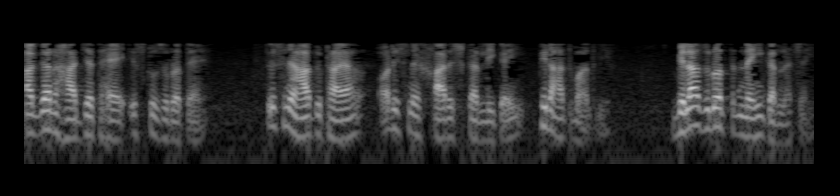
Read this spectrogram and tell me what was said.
اگر حاجت ہے، اس کو ضرورت ہے۔ تو اس نے ہاتھ اٹھایا اور اس نے خارش کر لی کہیں، پھر ہاتھ باندھ لیا۔ بلا ضرورت نہیں کرنا چاہیے۔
